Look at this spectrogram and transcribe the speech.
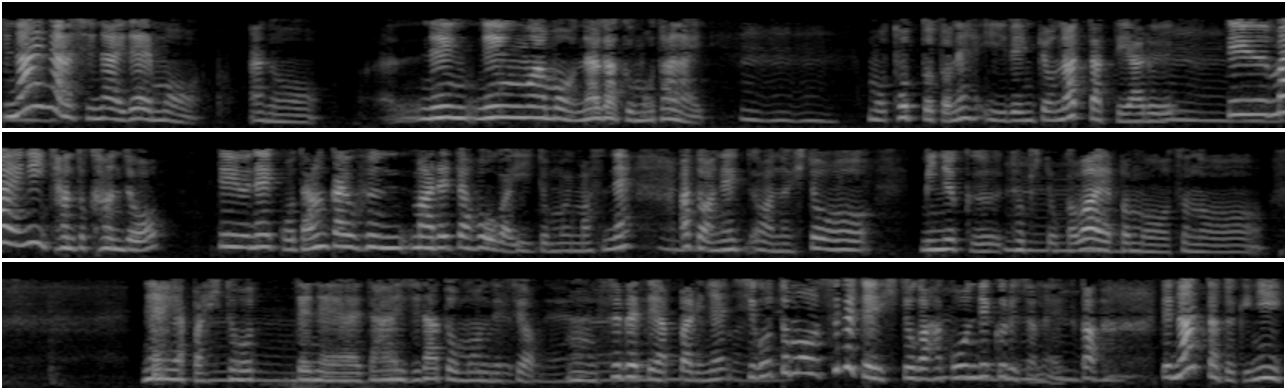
しないならしないで、もう、あの、年、年はもう長く持たない。もうとっととね、いい勉強になったってやる。っていう前に、ちゃんと感情っていうね、こう段階を踏まれた方がいいと思いますね。あとはね、あの人を見抜く時とかは、うん。やっぱもう、その、ね、やっぱ人ってね、大事だと思うんですよ。すね。うん、てやっぱりね、仕事もすべて人が運んでくるじゃないですか。ってなった時に、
